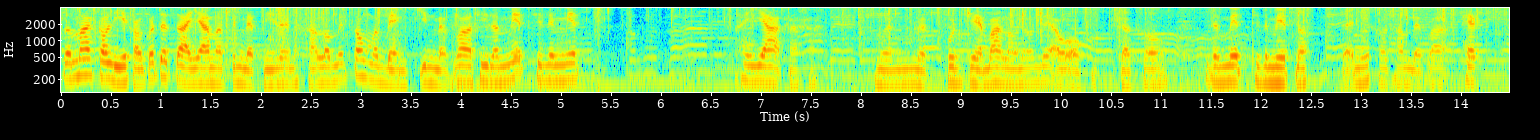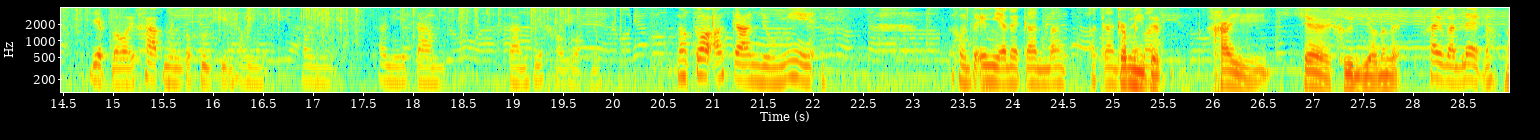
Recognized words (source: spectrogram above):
ส่วนมากเกาหลีเขาก็จะจ่ายยามาเป็นแบบนี้เลยนะคะ เราไม่ต้องมาแบ่งกินแบบว่าทีละเม็ดทีละเม็ดให้ญาตินะคะ เหมือนแบบคนแก่บ้านเราเนาะได้เอาออกจากซองทีละเม็ดทีละเม็ดเนาะแต่อันนี้เขาทำแบบว่าแพ็คเรียบร้อยคาบหนึ่งก็คือกินเท่านี้เท่านี้เท่านี้ตามตามที่เขาบอกเลย แล้วก็อาการอยุงนี่ ของตัวเองมีอะไรกันบ้างอาการก็มีแต่เป็นไงบ้างไข้แค่คืนเดียวนั่นแหละไข้วันแรกเนาะเอ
